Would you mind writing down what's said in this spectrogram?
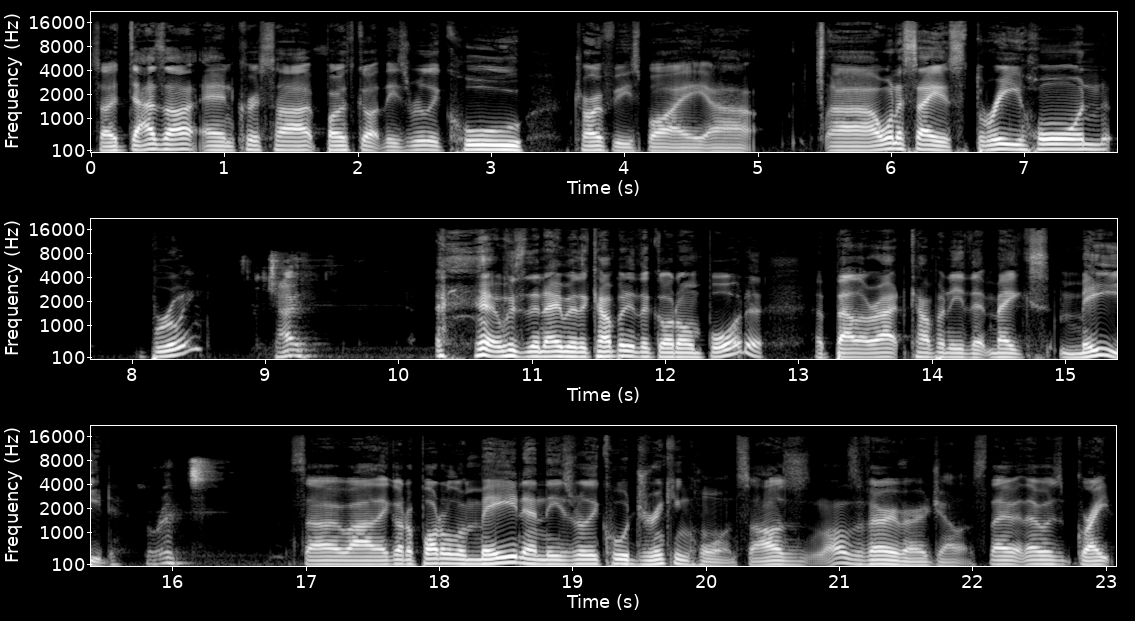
So Dazza and Chris Hart both got these really cool trophies by uh, uh, I want to say it's Three Horn Brewing. okay. it was the name of the company that got on board, a, Ballarat company that makes mead. Correct. So uh, they got a bottle of mead and these really cool drinking horns. So I was I was very very jealous. They they was great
